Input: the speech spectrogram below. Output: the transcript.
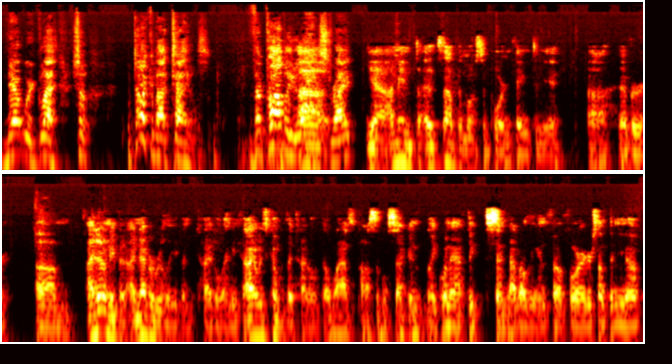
Network Glass. So, talk about titles. They're probably last, Uh, right? Yeah, I mean, it's not the most important thing to me uh, ever. Um, I don't even, I never really even title anything. I always come up with a title at the last possible second, like when I have to send out all the info for it or something, you know,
